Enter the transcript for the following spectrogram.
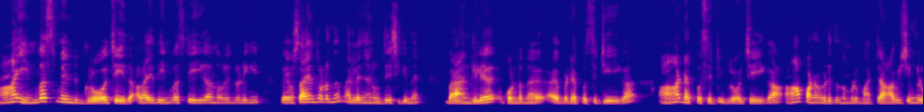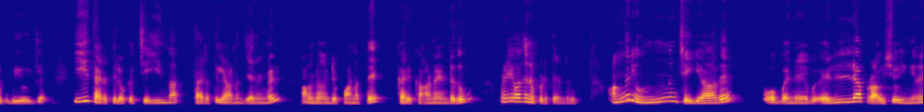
ആ ഇൻവെസ്റ്റ്മെന്റ് ഗ്രോ ചെയ്ത് അതായത് ഇൻവെസ്റ്റ് ചെയ്യുക എന്ന് പറഞ്ഞിട്ടുണ്ടെങ്കിൽ വ്യവസായം തുടങ്ങുക എന്നല്ല ഞാൻ ഉദ്ദേശിക്കുന്നത് ബാങ്കിൽ കൊണ്ടുവന്ന് ഡെപ്പോസിറ്റ് ചെയ്യുക ആ ഡെപ്പോസിറ്റ് ഗ്രോ ചെയ്യുക ആ പണം എടുത്ത് നമ്മൾ മറ്റ് ആവശ്യങ്ങൾക്ക് ഉപയോഗിക്കുക. ഈ തരത്തിലൊക്കെ ചെയ്യുന്ന തരത്തിലാണ് ജനങ്ങൾ അവനവന്റെ പണത്തെ കാണേണ്ടതും പ്രയോജനപ്പെടുത്തേണ്ടതും. അങ്ങനെ ഒന്നും ചെയ്യാതെ പിന്നെ എല്ലാ പ്രാവശ്യവും ഇങ്ങനെ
